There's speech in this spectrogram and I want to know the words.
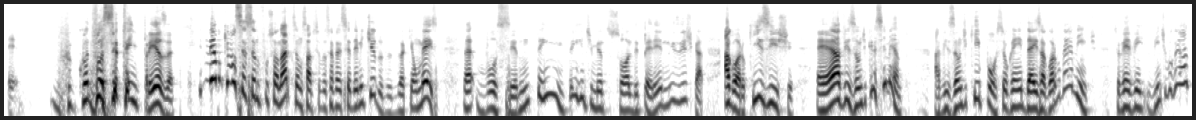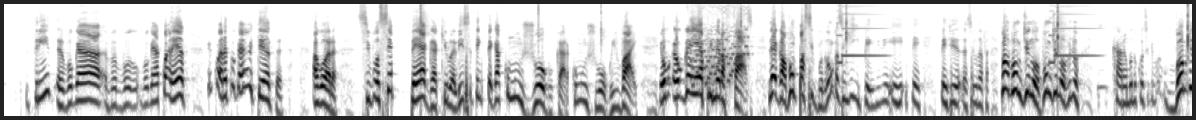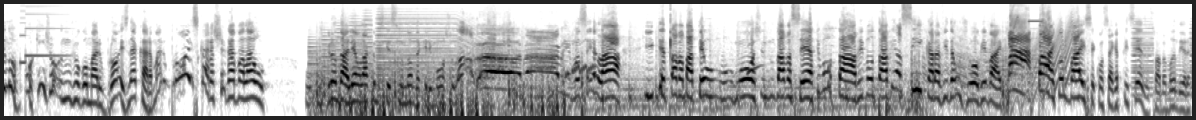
é, é quando você tem empresa, e mesmo que você sendo funcionário, que você não sabe se você vai ser demitido daqui a um mês, né, você não tem, não tem rendimento sólido e perene, não existe, cara. Agora, o que existe é a visão de crescimento. A visão de que, pô, se eu ganhei 10 agora, eu vou ganhar 20. Se eu ganhei 20, 20 eu vou ganhar 30, eu vou ganhar, vou, vou ganhar 40. E 40 eu vou ganhar 80. Agora, se você pega aquilo ali, você tem que pegar como um jogo, cara, como um jogo, e vai. Eu, eu ganhei a primeira fase. Legal, vamos pra segunda, vamos pra segunda. Ih, perdi, perdi a segunda fase. Vamos, vamos de novo, vamos de novo, de novo. Ih, caramba, não consegui. Vamos de novo. Pô, quem jo não jogou Mario Bros, né, cara? Mario Bros, cara, chegava lá o, o, o grandalhão lá, que eu me esqueci o nome daquele monstro lá. E você ia lá e tentava bater o, o monstro e não dava certo, e voltava, e voltava, e assim, cara, a vida é um jogo, e vai, pá, pá, e quando vai, você consegue a princesa, sobe a bandeira.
